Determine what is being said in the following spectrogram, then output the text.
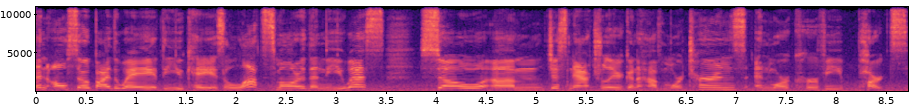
And also, by the way, the UK is a lot smaller than the US, so um, just naturally you're gonna have more turns and more curvy parts.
